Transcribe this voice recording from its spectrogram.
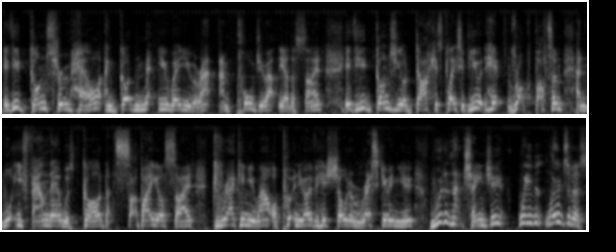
If you'd gone through hell and God met you where you were at and pulled you out the other side, if you'd gone to your darkest place, if you had hit rock bottom and what you found there was God by your side, dragging you out or putting you over his shoulder, rescuing you, wouldn't that change you? We Loads of us,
